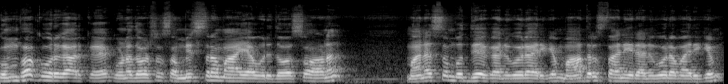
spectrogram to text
കുംഭക്കൂറുകാർക്ക് ഗുണദോഷ സമ്മിശ്രമായ ഒരു ദോഷമാണ് മനസ്സും ബുദ്ധിയൊക്കെ അനുകൂലമായിരിക്കും മാതൃസ്ഥാനീയർ അനുകൂലമായിരിക്കും.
